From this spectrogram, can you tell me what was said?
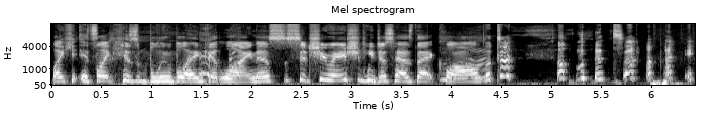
Like it's like his blue blanket Linus situation. He just has that claw all the time. All the time.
